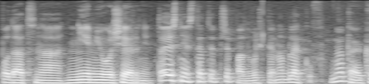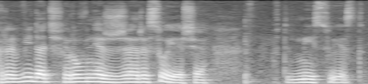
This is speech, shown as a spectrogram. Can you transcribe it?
podatna niemiłosiernie. To jest niestety przypadłość piano blacków. No tak, widać również, że rysuje się. W tym miejscu jest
